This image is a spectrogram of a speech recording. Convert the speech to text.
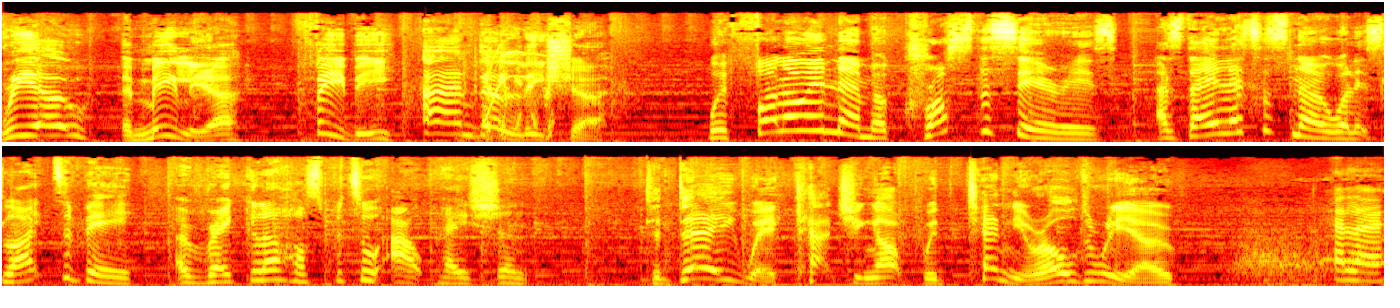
Rio, Emilia, Phoebe, and Alicia. We're following them across the series as they let us know what it's like to be a regular hospital outpatient. Today, we're catching up with 10 year old Rio. Hello.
